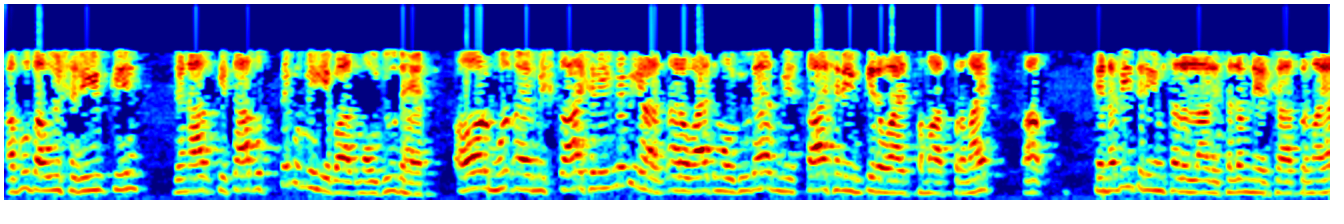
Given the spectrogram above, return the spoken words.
ابو داود شریف کی جناب کتاب الطب میں یہ بات موجود ہے اور مشکا شریف میں بھی روایت موجود ہے۔ مشکا شریف کی روایت سماعت فرمائے۔ کہ نبی کریم صلی اللہ علیہ وسلم نے ارشاد فرمایا،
